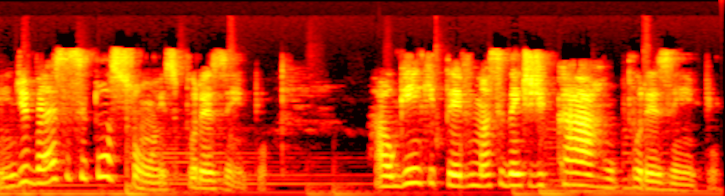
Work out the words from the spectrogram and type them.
em diversas situações. Por exemplo, alguém que teve um acidente de carro, por exemplo.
